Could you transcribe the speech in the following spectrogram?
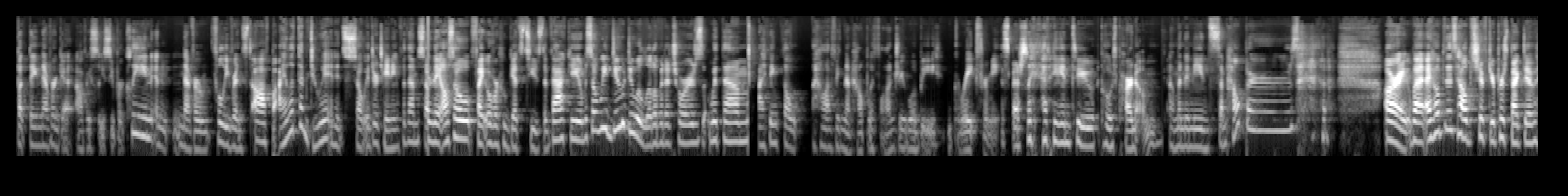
but they never get obviously super clean and never fully rinsed off. But I let them do it and it's so entertaining for them. So, and they also fight over who gets to use the vacuum. So we do do a little bit of chores with them. I think the having them help with laundry will be great for me, especially heading into postpartum. I'm going to need some helpers. All right, but I hope this helped shift your perspective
